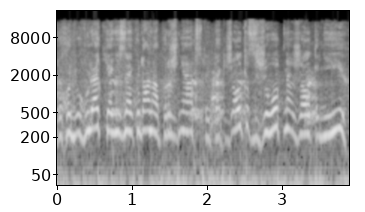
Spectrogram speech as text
Да хоть бы гулять, я не знаю, куда она порожняться. Так жалко животное, жалко не их.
